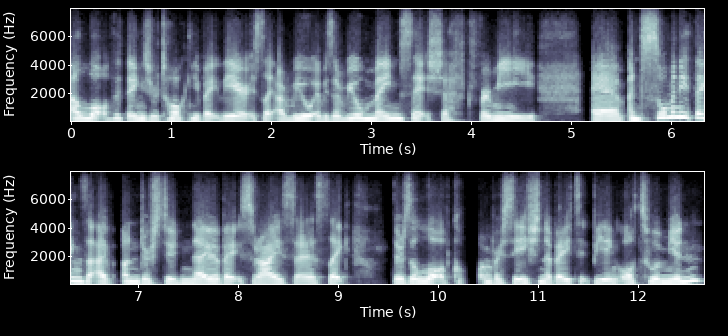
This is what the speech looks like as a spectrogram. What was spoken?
a lot of the things you're talking about there, it's like a real, it was a real mindset shift for me. Um, and so many things that I've understood now about psoriasis, like there's a lot of conversation about it being autoimmune.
